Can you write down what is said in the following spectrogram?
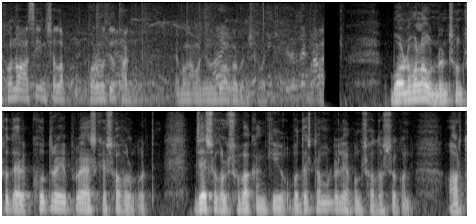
এখনও আছি, ইনশাল্লাহ পরবর্তীতে থাকব এবং আমার জন্য দোয়া করবেন সবাই। বর্ণমালা উন্নয়ন সংসদের ক্ষুদ্র এই প্রয়াসকে সফল করতে যে সকল শুভাকাঙ্ক্ষী উপদেষ্টা মণ্ডলী এবং সদস্যগণ অর্থ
